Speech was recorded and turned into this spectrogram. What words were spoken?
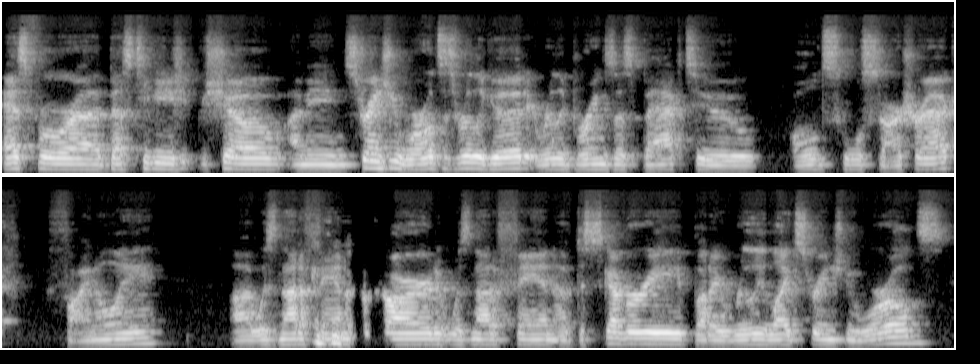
As for uh, best TV show, I mean, Strange New Worlds is really good. It really brings us back to old school Star Trek finally. I was not a fan of Picard, was not a fan of Discovery, but I really like Strange New Worlds.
